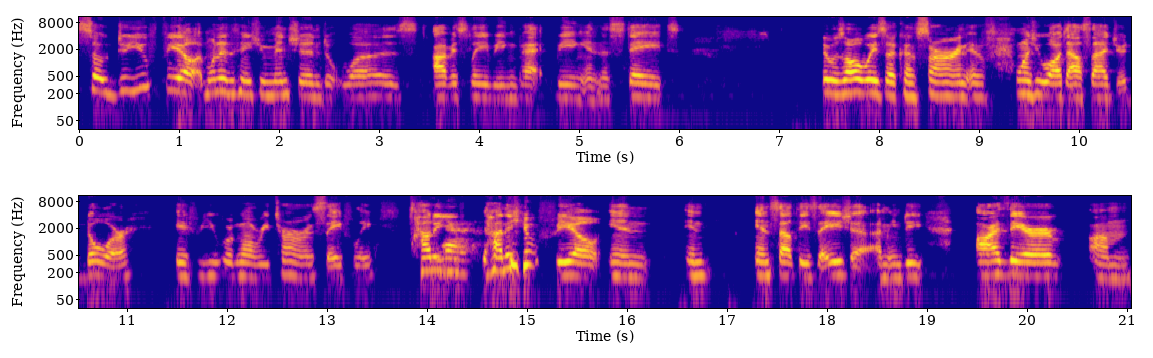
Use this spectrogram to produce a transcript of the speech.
So do you feel one of the things you mentioned was obviously being back, being in the states. There was always a concern if once you walked outside your door, if you were going to return safely. How do you how do you feel in in in Southeast Asia? I mean, do you, are there um,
